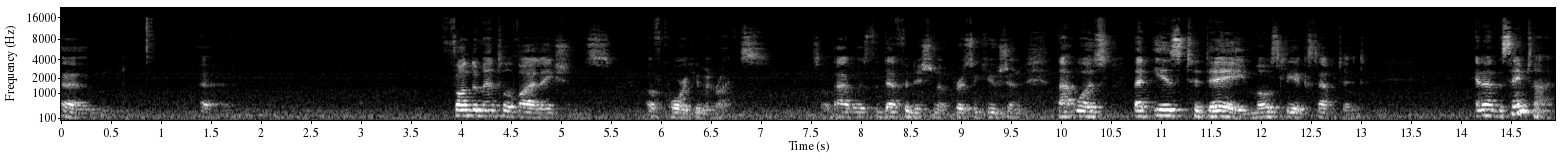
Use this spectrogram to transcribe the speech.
um, uh, fundamental violations of core human rights. So that was the definition of persecution. That was that is today mostly accepted. And at the same time,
